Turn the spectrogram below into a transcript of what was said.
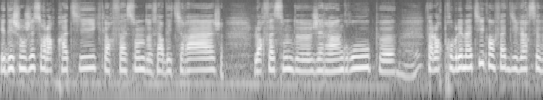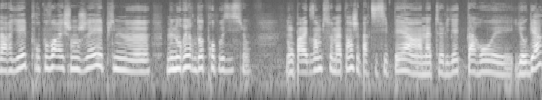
et d'échanger sur leurs pratiques, leur façon de faire des tirages, leur façon de gérer un groupe, euh, enfin leurs problématiques en fait diverses et variées pour pouvoir échanger et puis me, me nourrir d'autres propositions. Donc par exemple, ce matin, j'ai participé à un atelier de tarot et yoga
